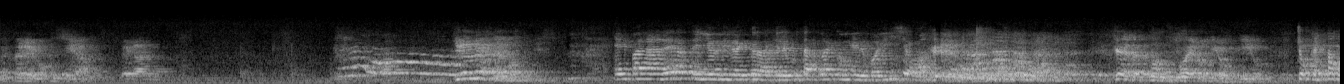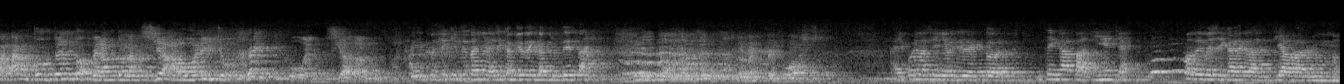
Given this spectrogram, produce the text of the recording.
esperemos que sea verano. ¿Quién es Demóstenes? El panadero, señor director, a que le gusta jugar con el bolillo. ¡Qué desconsuelo, Dios mío! Yo que estaba tan contento esperando el ansiado bolillo. ¡Ay, oh, el ansiado luna! Ay, pensé que usted también se cambió de camiseta. Respetuoso. Ay, bueno, señor director, tenga paciencia. No debe llegar el ansiado alumno.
